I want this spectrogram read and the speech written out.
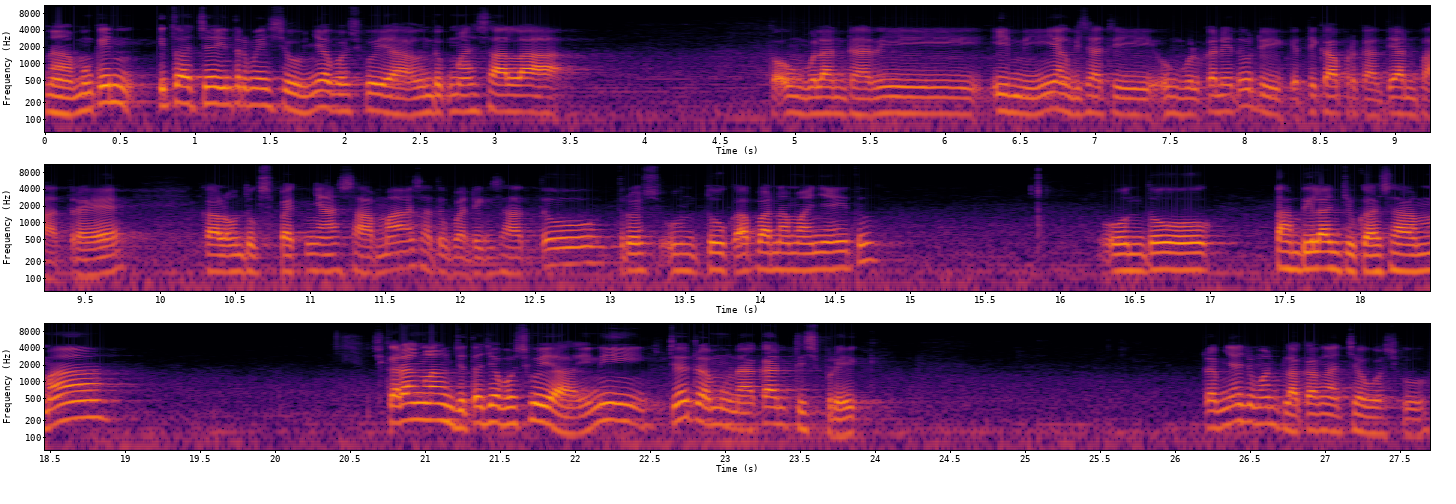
Nah, mungkin itu aja intermezzonya, bosku ya, untuk masalah keunggulan dari ini yang bisa diunggulkan itu di ketika pergantian baterai kalau untuk speknya sama satu banding satu. Terus untuk apa namanya itu? Untuk tampilan juga sama. Sekarang lanjut aja bosku ya. Ini dia sudah menggunakan disc brake. Remnya cuma belakang aja bosku.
